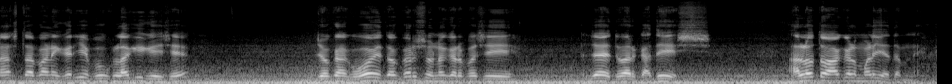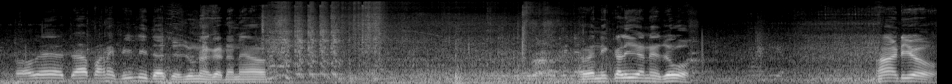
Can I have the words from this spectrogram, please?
નાસ્તા પાણી કરીએ, ભૂખ લાગી ગઈ છે. જો કાંઈક હોય તો કરશું નગર પછી જય દ્વારકાધીશ. હાલો તો આગળ મળીએ તમને. તો હવે ચા પાણી પી લીધા છે જુનાગઢ અને હવે નીકળી અને જુઓ. હાંડિયો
